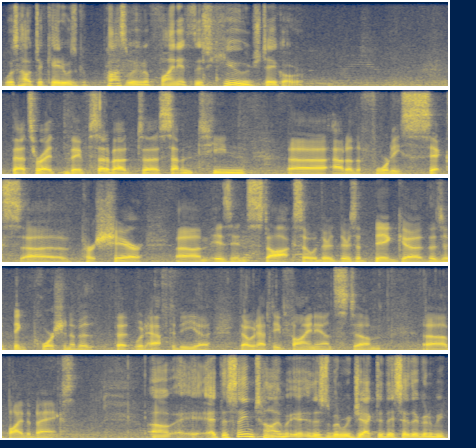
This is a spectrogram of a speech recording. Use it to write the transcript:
was how Takeda was possibly going to finance this huge takeover. That's right. They've said about uh, 17 uh, out of the 46 uh, per share um, is in stock. So there, there's a big uh, there's a big portion of it that would have to be uh, that would have to be financed um, uh, by the banks. Uh, at the same time, this has been rejected. They say they're going to be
